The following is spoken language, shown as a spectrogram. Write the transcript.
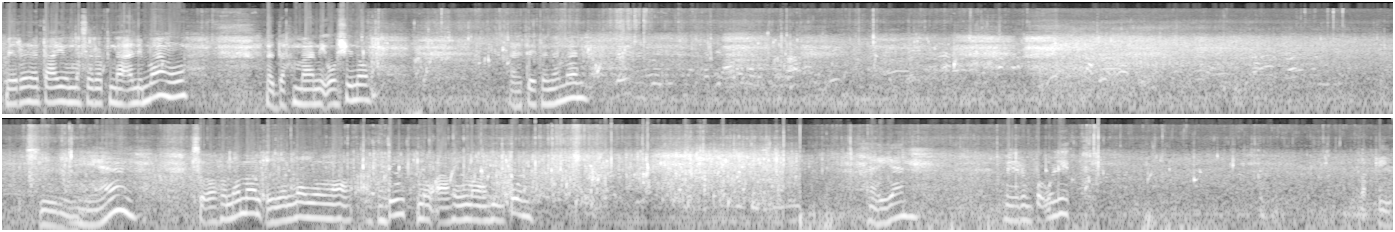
Meron na tayong masarap na alimango. Nadakma ni Oshino. At ito naman. Ayan. So ako naman, ayan na yung uh, update ng aking mga hipon. Ayan. Meron pa ulit. Laki.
